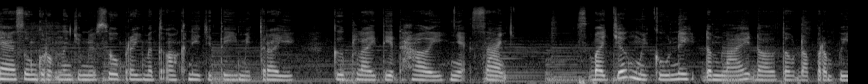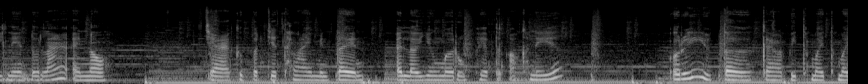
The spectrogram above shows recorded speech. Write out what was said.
ចាសូមគោរពនឹងជំរាបសួរប្រិយមិត្តទាំងអស់គ្នាជាទីមេត្រី គឺផ្លៃទៀតហើយញាក់សាច់ស្បែកជើងមួយគូនេះតម្លៃដល់ទៅ17លានដុល្លារឯណោះចាគឺពិតជាថ្លៃមែនទែនឥឡូវយើងមើលរូបភាពទាំងអស់គ្នា Ryuter កាលពីថ្មីថ្មី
